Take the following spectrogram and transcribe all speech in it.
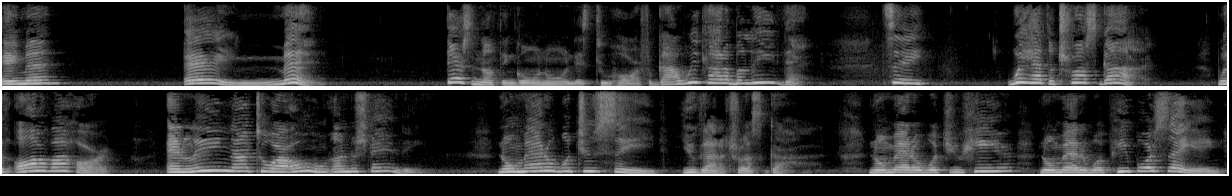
Amen. Amen. There's nothing going on that's too hard for God. We got to believe that. See, we have to trust God with all of our heart and lean not to our own understanding. No matter what you see, you got to trust God. No matter what you hear, no matter what people are saying,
